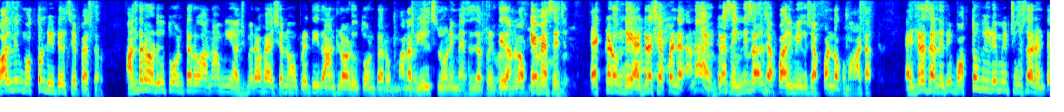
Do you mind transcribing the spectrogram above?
వాళ్ళు మీకు మొత్తం డీటెయిల్స్ చెప్పేస్తారు. అందరూ అడుగుతూ ఉంటారు అన్న మీ అజ్మీరా ఫ్యాషన్ ప్రతి దాంట్లో అడుగుతూ ఉంటారు. మన రీల్స్లోని మెసేజ్ ప్రతి దాంట్లో ఒకే మెసేజ్ ఎక్కడ ఉంది? అడ్రస్ చెప్పండి. అన్న అడ్రస్ ఎన్నిసార్లు చెప్పాలి మీకు? చెప్పండి ఒక మాట. అడ్రస్ అనేది మొత్తం వీడియో మీరు చూసారంటే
